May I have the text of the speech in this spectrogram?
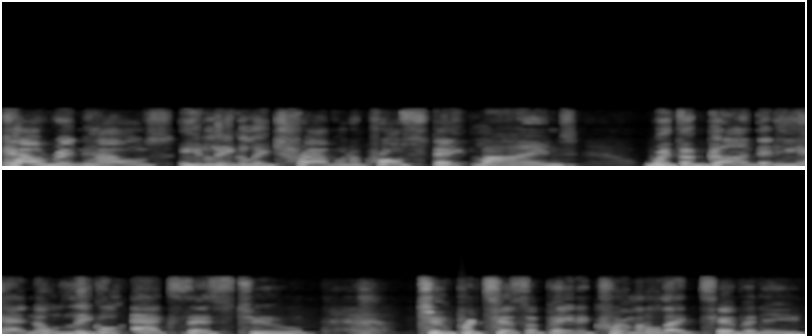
Kyle Rittenhouse illegally traveled across state lines with a gun that he had no legal access to to participate in criminal activity,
